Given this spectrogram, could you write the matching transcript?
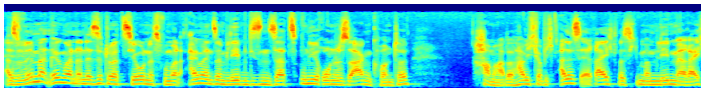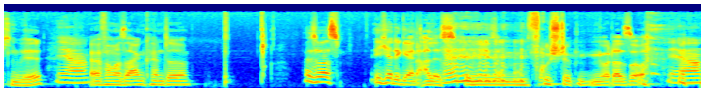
Also wenn man irgendwann an der Situation ist, wo man einmal in seinem Leben diesen Satz unironisch sagen konnte, Hammer, dann habe ich, glaube ich, alles erreicht, was ich in meinem Leben erreichen will. Ja. Man einfach mal sagen könnte, weißt du was, ich hätte gern alles. Irgendwie so ein Frühstücken oder so. Ja.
